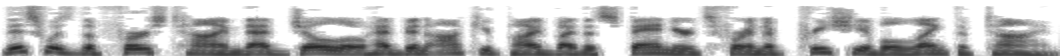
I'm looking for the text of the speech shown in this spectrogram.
This was the first time that Jolo had been occupied by the Spaniards for an appreciable length of time.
